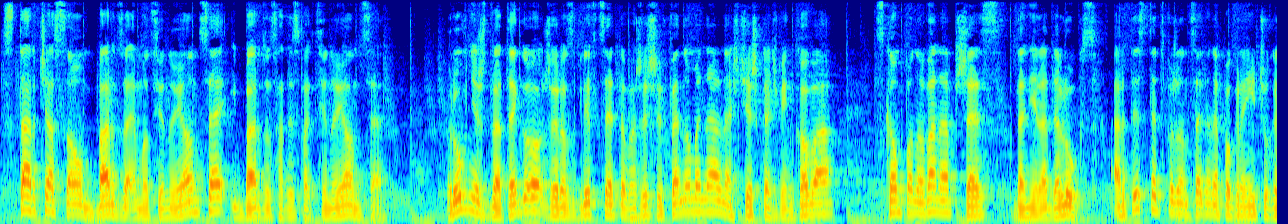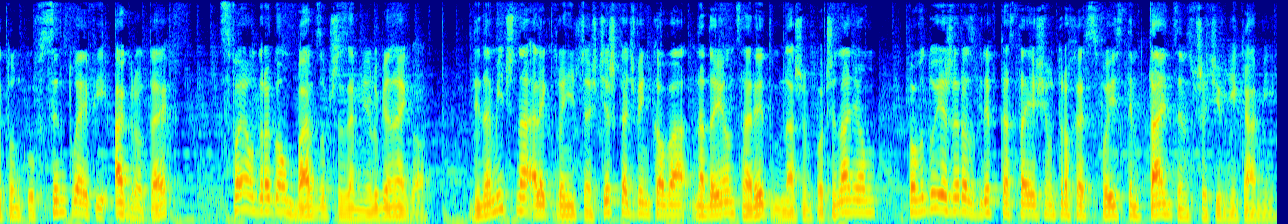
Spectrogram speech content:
Starcia są bardzo emocjonujące i bardzo satysfakcjonujące. Również dlatego, że rozgrywce towarzyszy fenomenalna ścieżka dźwiękowa, skomponowana przez Daniela Deluxe, artystę tworzącego na pograniczu gatunków synthwave i agrotech, swoją drogą bardzo przeze mnie lubianego. Dynamiczna elektroniczna ścieżka dźwiękowa, nadająca rytm naszym poczynaniom, powoduje, że rozgrywka staje się trochę swoistym tańcem z przeciwnikami.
